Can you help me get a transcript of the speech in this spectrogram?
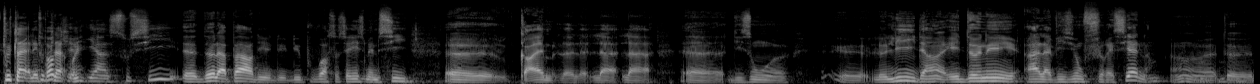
Toute à l'époque, il y a un souci euh, de la part du, pouvoir socialiste, même si, quand même, la, disons, le lead hein, est donné à la vision furétienne hein, de,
